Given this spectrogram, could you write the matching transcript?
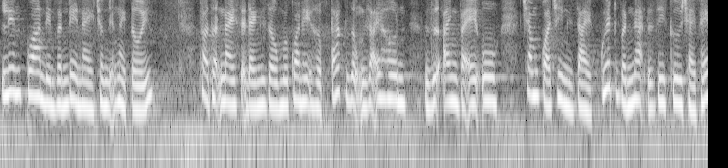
liên quan đến vấn đề này trong những ngày tới. Thỏa thuận này sẽ đánh dấu mối quan hệ hợp tác rộng rãi hơn giữa Anh và EU trong quá trình giải quyết vấn nạn di cư trái phép.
